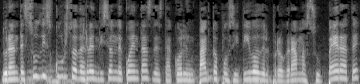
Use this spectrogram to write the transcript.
Durante su discurso de rendición de cuentas destacó el impacto positivo del programa Supérate,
